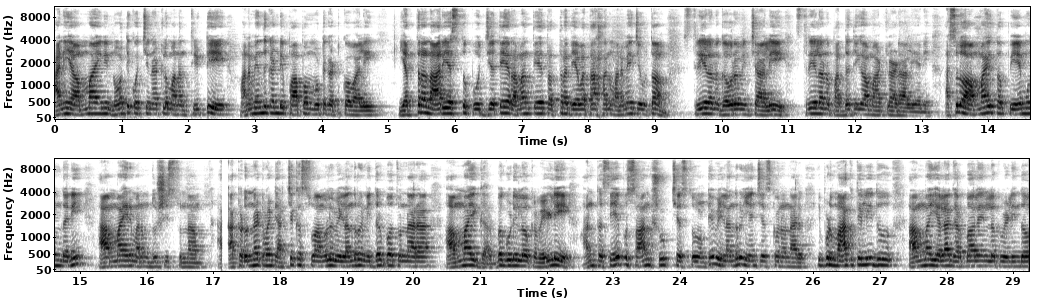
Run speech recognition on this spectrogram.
అని ఆ అమ్మాయిని నోటికొచ్చినట్లు మనం తిట్టి మనం ఎందుకండి పాపం మూట కట్టుకోవాలి? ఎత్ర నార్యస్తు పూజ్యతే రమంతే తత్ర దేవత అని మనమే చెబుతాం. స్త్రీలను గౌరవించాలి. స్త్రీలను పద్ధతిగా మాట్లాడాలి అని. అసలు ఆ అమ్మాయి తప్పు ఏముందని ఆ అమ్మాయిని మనం దూషిస్తున్నాం. అక్కడ ఉన్నటువంటి అర్చక స్వాములు వీళ్ళందరూ నిద్రపోతున్నారా? ఆ అమ్మాయి గర్భగుడిలోకి వెళ్ళి అంతసేపు సాంగ్ షూట్ చేస్తూ ఉంటే వీళ్ళందరూ ఏం చేసుకొని ఉన్నారు? ఇప్పుడు మాకు తెలీదు ఆ అమ్మాయి ఎలా గర్భాలయంలోకి వెళ్ళిందో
